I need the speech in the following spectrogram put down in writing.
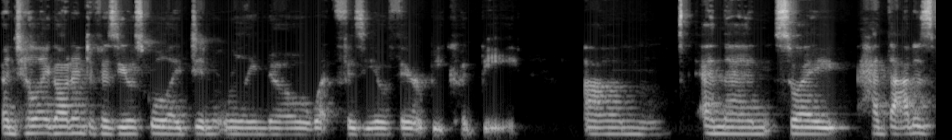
until I got into physio school, I didn't really know what physiotherapy could be. Um, and then, so I had that as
